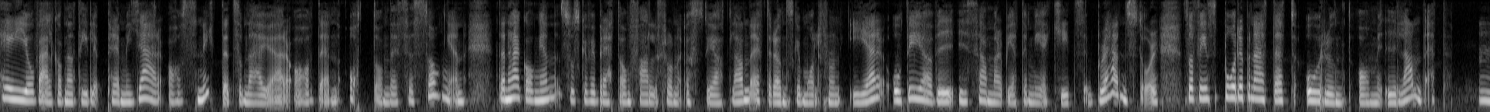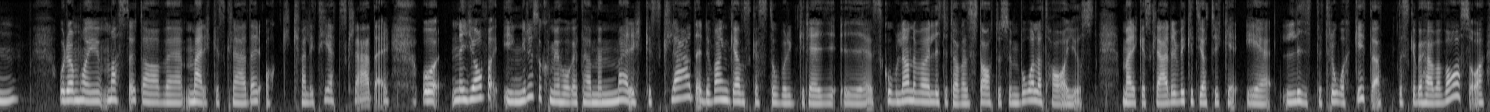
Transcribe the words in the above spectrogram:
Hej och välkomna till premiäravsnittet som det här ju är av den åttonde säsongen. Den här gången så ska vi berätta om fall från Östergötland efter önskemål från er och det gör vi i samarbete med Kids Brandstore som finns både på nätet och runt om i landet. Mm. Och de har ju massa av eh, märkeskläder och kvalitetskläder. Och när jag var yngre så kommer jag ihåg att det här med märkeskläder, det var en ganska stor grej i skolan. Det var lite av en statussymbol att ha just märkeskläder, vilket jag tycker är lite tråkigt att det ska behöva vara så.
